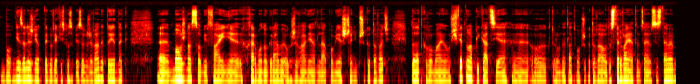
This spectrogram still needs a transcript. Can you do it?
bo niezależnie od tego, w jaki sposób jest ogrzewany, to jednak e, można sobie fajnie harmonogramy ogrzewania dla pomieszczeń przygotować. Dodatkowo mają świetną aplikację, e, którą Netatmo przygotowało do sterowania tym całym systemem,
